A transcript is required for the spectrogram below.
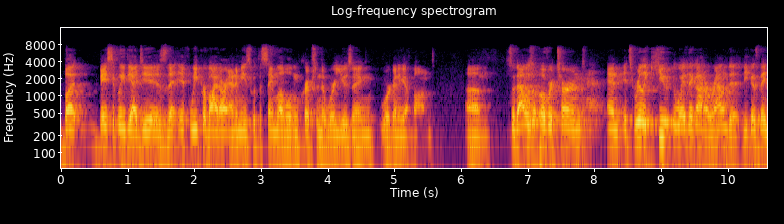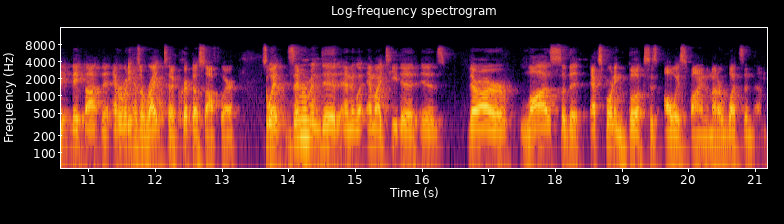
but basically the idea is that if we provide our enemies with the same level of encryption that we're using, we're going to get bombed. Um, so that was overturned, and it's really cute the way they got around it because they, they thought that everybody has a right to crypto software. So what Zimmermann did and what MIT did is there are laws so that exporting books is always fine no matter what's in them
